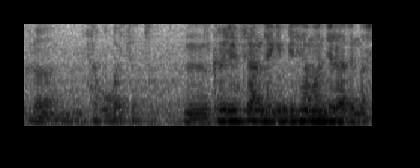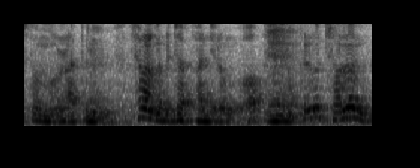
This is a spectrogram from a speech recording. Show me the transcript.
그런 사고가 있었죠. 음, 그런 일상적인 미세먼지라든가 수돗물, 하여튼 네. 생활과 밀접한 이런 거. 네. 그리고 저는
